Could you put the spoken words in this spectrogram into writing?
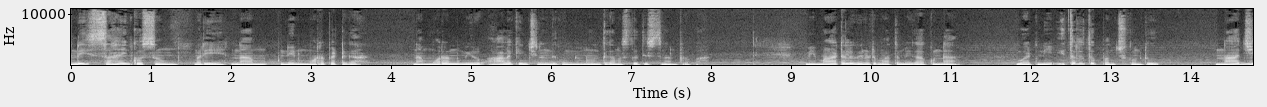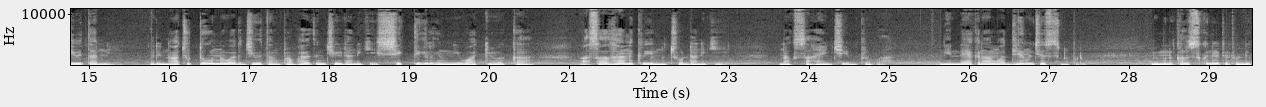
తండ్రి సహాయం కోసం మరి నా నేను మొరపెట్టగా నా మొరను మీరు ఆలకించినందుకు మేము ఎంతగానో స్థుతిస్తున్నాను ప్రభా. మీ మాటలు వినుట మాత్రమే కాకుండా వాటిని ఇతరులతో పంచుకుంటూ నా జీవితాన్ని మరి నా చుట్టూ ఉన్న వారి జీవితాన్ని ప్రభావితం చేయడానికి శక్తి కలిగిన నీ వాక్యం యొక్క అసాధారణ క్రియలను చూడడానికి నాకు సహాయం చేయం ప్రభా. నీ లేఖనాలను అధ్యయనం చేస్తున్నప్పుడు మిమ్మల్ని కలుసుకునేటటువంటి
